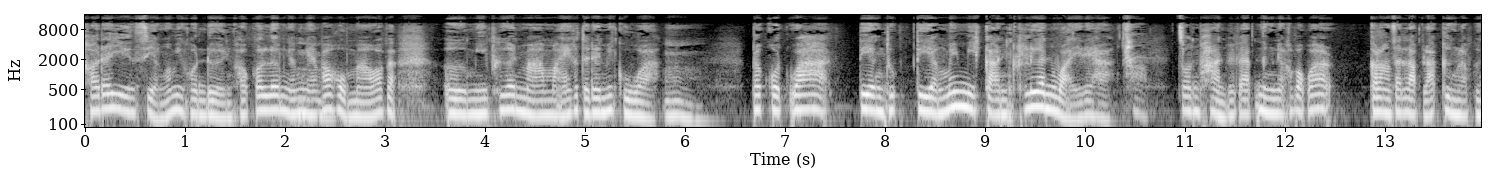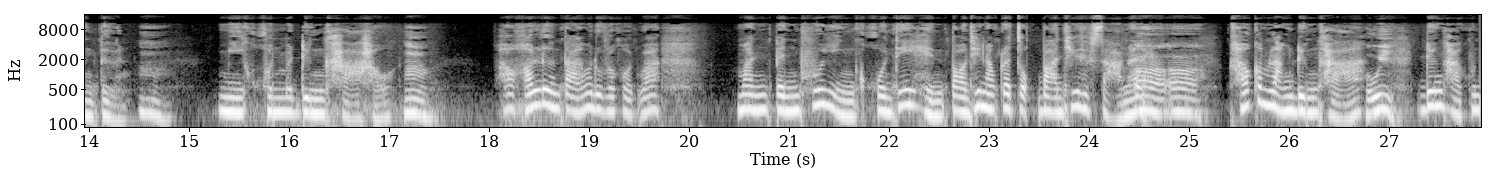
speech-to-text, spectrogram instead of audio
เขาได้ยินเสียงว่ามีคนเดินเขาก็เริ่มแง้มๆผ้าห่มมาว่าแบบ เออ มีเพื่อนมาไหมก็จะได้ไม่กลัว อืมปรากฏว่าเตียงทุกเตียงไม่มีการเคลื่อนไหวเลยค่ะครับจนผ่านไปแป๊บหนึ่งเนี่ยเขาบอกว่ากำลังจะหลับละกึ่งหลับกึ่งตื่น อืมมีคนมาดึงขาเขาอืมพอเขาลืมตาขึ้นมาดูปรากฏว่า มันเป็นผู้หญิงคนที่เห็นตอนที่นับกระจกบานที่สิบสามนั่นแหละอ่าอ่า เขากำลังดึงขาหุยดึงขาคุณ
